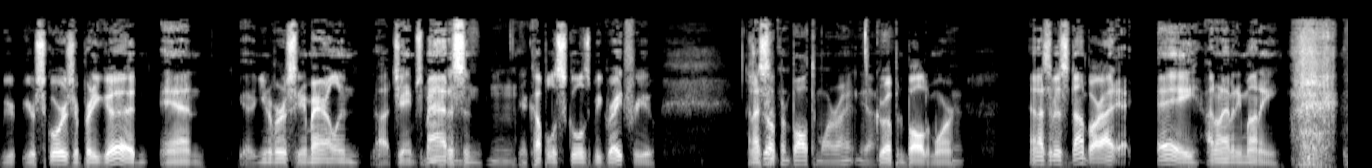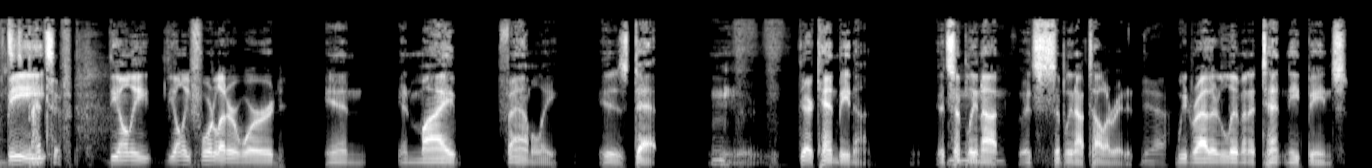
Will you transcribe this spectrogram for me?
your, your scores are pretty good and uh, University of Maryland, uh, James Madison, hmm a couple of schools would be great for you. And I grew said, up in Baltimore, right? Yeah. grew up in Baltimore. Yeah. And I said, Mr. Dunbar, I, A, I don't have any money. B, Expensive. the only the only four letter word in in my family is debt. Mm. There can be none. It's simply not Mm. it's simply not tolerated. Yeah. We'd rather live in a tent and eat beans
